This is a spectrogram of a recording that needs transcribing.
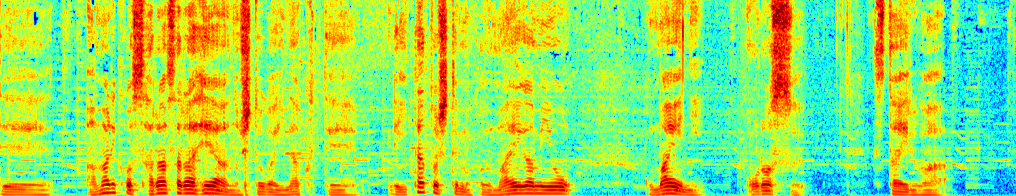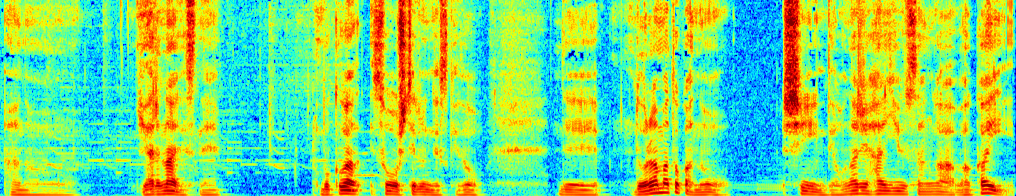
であまりこうサラサラヘアの人がいなくてでいたとしてもこの前髪をこう前に下ろすスタイルはあのー、やらないですね。僕はそうしてるんですけどでドラマとかのシーンで同じ俳優さんが若い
